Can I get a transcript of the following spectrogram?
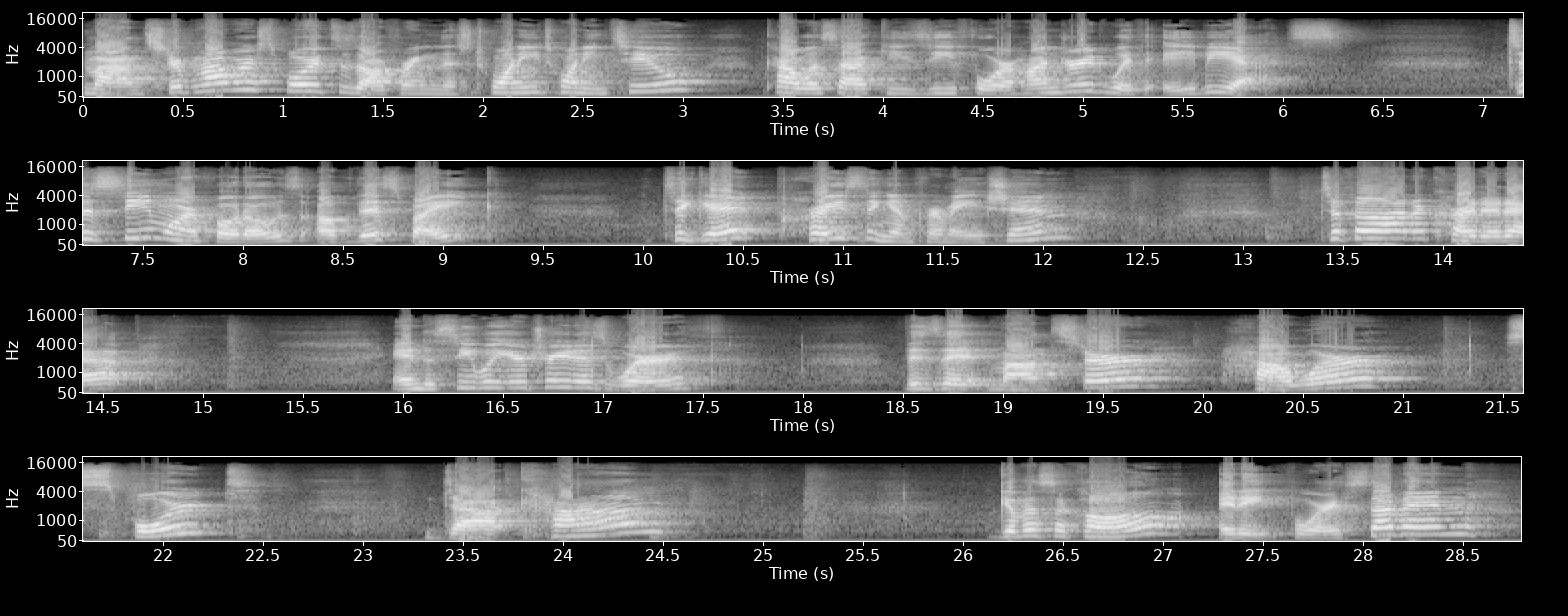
Monster Power Sports is offering this 2022 Kawasaki Z400 with ABS. To see more photos of this bike, to get pricing information, to fill out a credit app, and to see what your trade is worth, visit monsterpowersport.com. Give us a call at 847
